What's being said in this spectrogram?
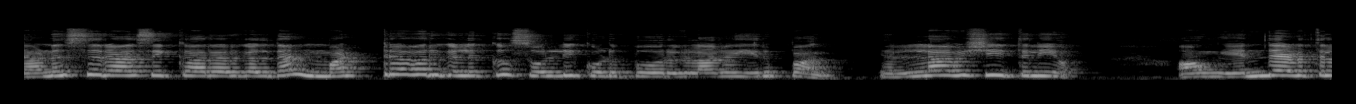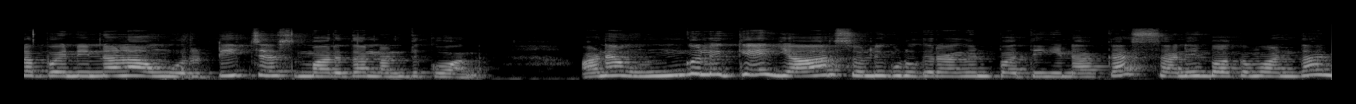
தனுசு ராசிக்காரர்கள் தான் மற்றவர்களுக்கு சொல்லி கொடுப்பவர்களாக இருப்பாங்க. எல்லா விஷயத்துலேயும். அவங்க எந்த இடத்துல போய் நின்னாலும் அவங்க ஒரு டீச்சர்ஸ் மாதிரி தான் நடந்துக்குவாங்க. ஆனால் உங்களுக்கே யார் சொல்லி கொடுக்குறாங்கன்னு பார்த்தீங்கன்னாக்கா சனி பகவான் தான்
